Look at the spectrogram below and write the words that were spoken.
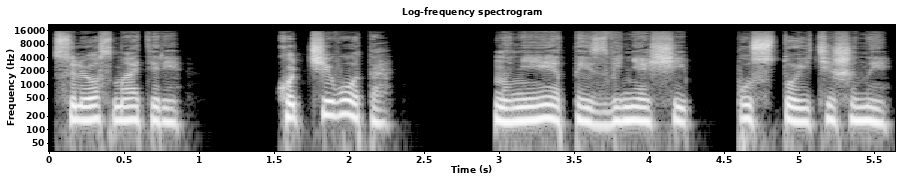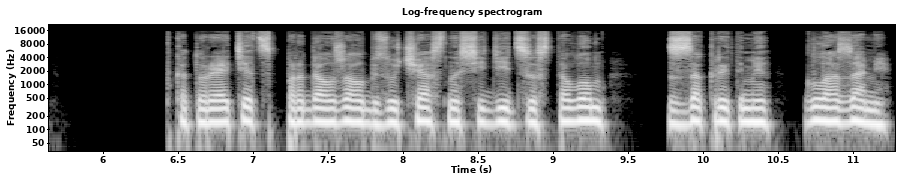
слез матери, хоть чего-то, но не этой звенящей пустой тишины, в которой отец продолжал безучастно сидеть за столом с закрытыми глазами.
